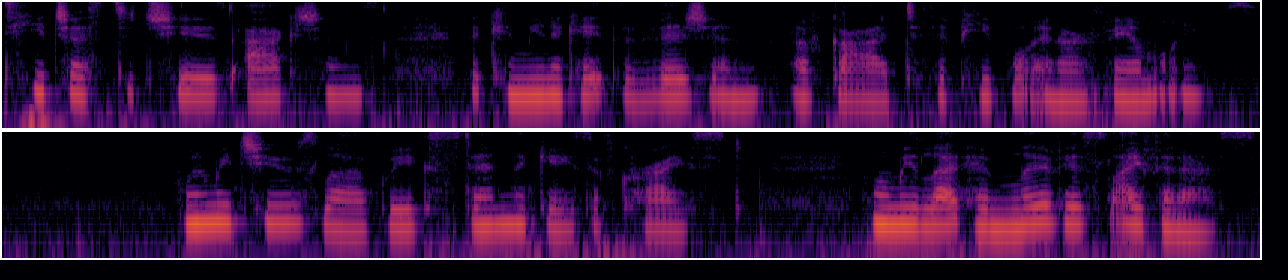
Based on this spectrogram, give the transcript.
teach us to choose actions that communicate the vision of God to the people in our families. When we choose love, we extend the gaze of Christ. When we let Him live His life in us,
